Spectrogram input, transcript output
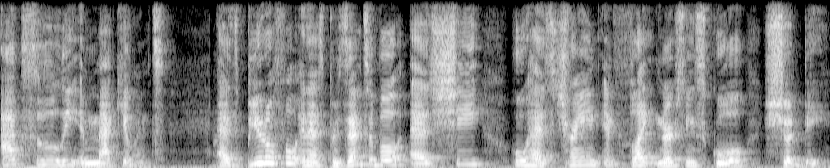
absolutely immaculate. As beautiful and as presentable as she who has trained in flight nursing school should be.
